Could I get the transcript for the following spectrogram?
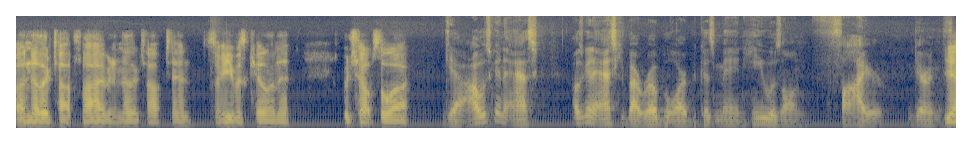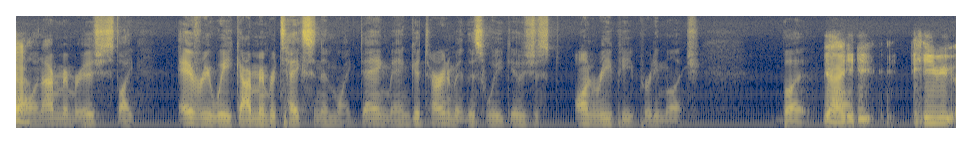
another top five and another top ten. So he was killing it, which helps a lot. Yeah, I was gonna ask. I was gonna ask you about Robillard because man, he was on fire during the Yeah. fall, and I remember it was just like every week. I remember texting him like, "Dang man, good tournament this week." It was just on repeat pretty much. But Yeah, um, he he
